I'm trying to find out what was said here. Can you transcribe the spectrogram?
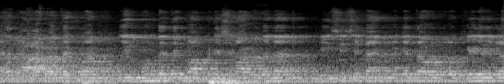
ಅದಕ್ಕೆ ಆಗತ್ತಕ್ಕ ಈಗ ಮುಂದೆ ಕಾಂಪಿಟೇಷನ್ ಆಗೋದನ್ನ ಡಿ ಸಿ ಸಿ ಬ್ಯಾಂಕ್ ತಾವು ಕೇಳಿದಿಲ್ಲ.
